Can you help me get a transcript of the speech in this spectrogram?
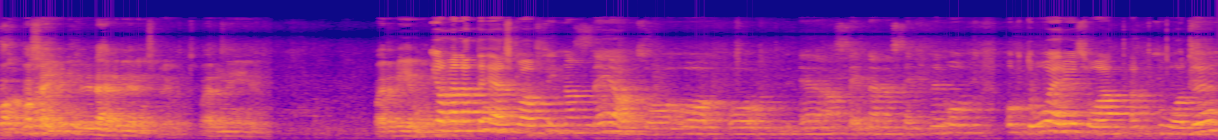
vad, vad säger ni i det här regleringsbrevet? Vad är det ni... Vad är det regeringen Ja, men att det här ska finnas med också, och, och eh, aspekt, den aspekten. Och, och då är det ju så att, att både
